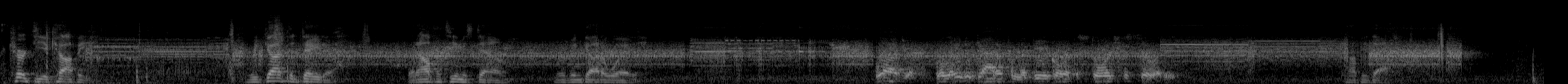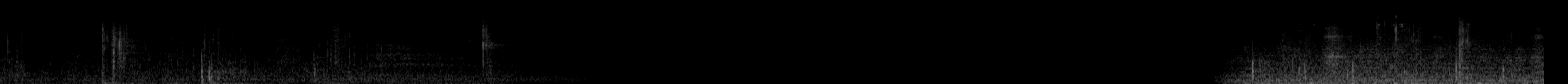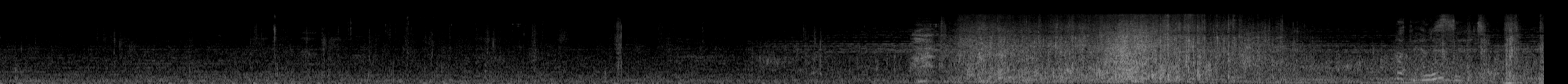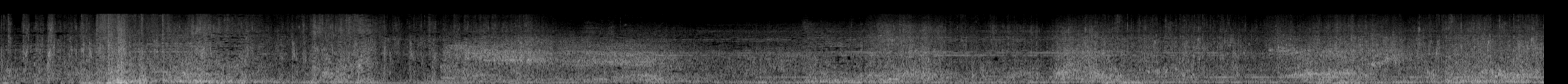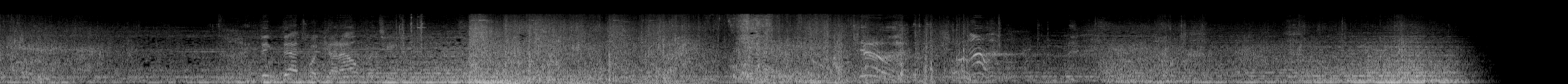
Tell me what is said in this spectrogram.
Kirk, do you copy? We got the data, but Alpha Team is down. Irving got away. Roger. Relay the data from the vehicle at the storage facility. Copy that. What is it? I think that's what got Alpha Team.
